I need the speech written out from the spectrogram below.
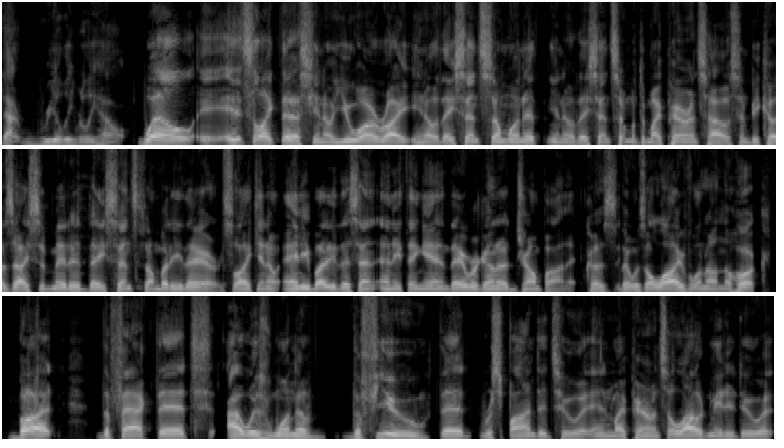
that really really helped well it's like this you know you are right you know they sent someone at you know they sent someone to my parents house and because i submitted they sent somebody there it's like you know anybody that sent anything in they were going to jump on it because there was a live one on the hook but the fact that I was one of the few that responded to it and my parents allowed me to do it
